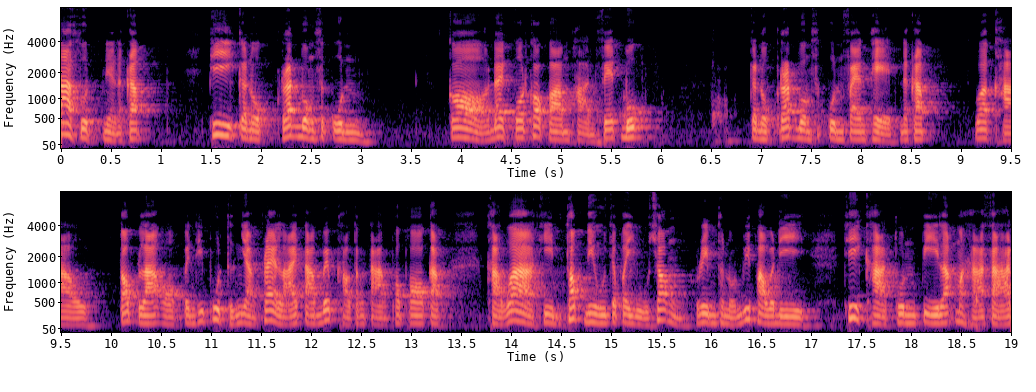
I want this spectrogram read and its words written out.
ล่าสุดเนี่ยนะครับ พี่กนกรัฐวงศ์สกุล ก็ได้โพสต์ข้อความผ่าน Facebook กนกรัฐวงศ์สกุลแฟนเพจนะครับ ว่าข่าวท็อปลาออกเป็นที่พูดถึงอย่างแพร่หลายตามเว็บข่าวต่างๆ พอๆกับ ข่าวว่าทีมท็อปนิวจะไปอยู่ช่องริมถนนวิภาวดี ที่ขาดทุนปีละมหาศาล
